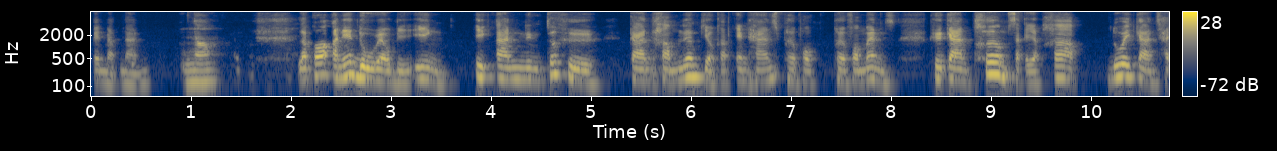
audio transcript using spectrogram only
เป็นแบบนั้น เนาะ แล้วก็อันนี้ดู well being อีกอันหนึ่งก็คือการทำเรื่องเกี่ยวกับ enhance performance คือการเพิ่มศักยภาพด้วยการใช้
